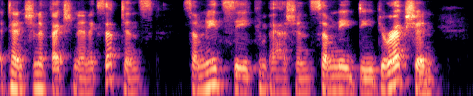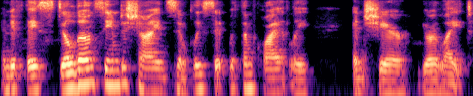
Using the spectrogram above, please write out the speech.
attention, affection, and acceptance. Some need C, compassion. Some need D, direction. And if they still don't seem to shine, simply sit with them quietly and share your light.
